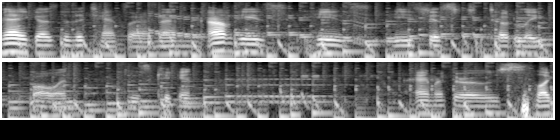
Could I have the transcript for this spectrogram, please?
Yeah, he goes to the Chancellor, and then, um, he's, he's, he's just totally fallen, just kicking. Hammer Bros, like,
